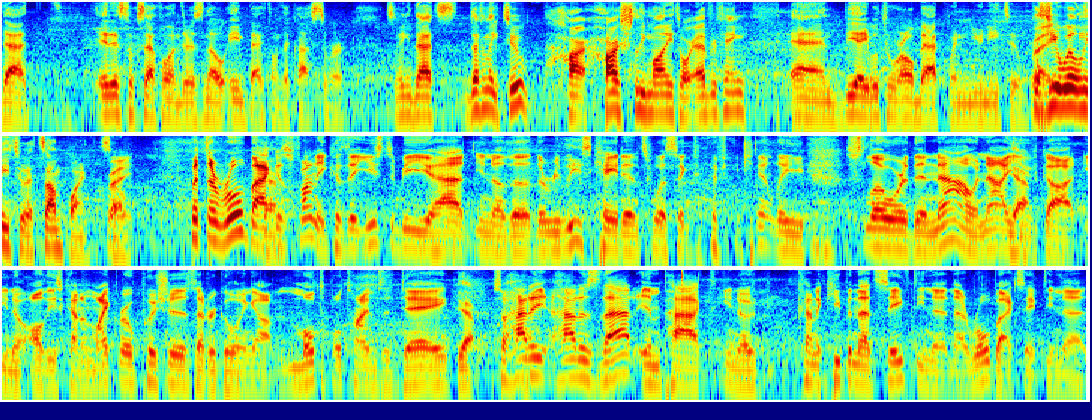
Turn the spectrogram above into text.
that it is successful and there's no impact on the customer. So I think that's definitely two, har harshly monitor everything and be able to roll back when you need to. Because right. you will need to at some point. So. Right. But the rollback yeah. is funny because it used to be you had, you know, the, the release cadence was significantly slower than now, and now yeah. you've got, you know, all these kind of micro pushes that are going out multiple times a day. Yeah. So how do you, how does that impact, you know, kind of keeping that safety net and that rollback safety net?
